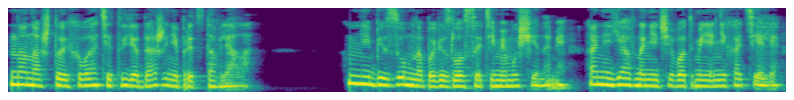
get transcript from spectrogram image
но на что их хватит, я даже не представляла. Мне безумно повезло с этими мужчинами. Они явно ничего от меня не хотели,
